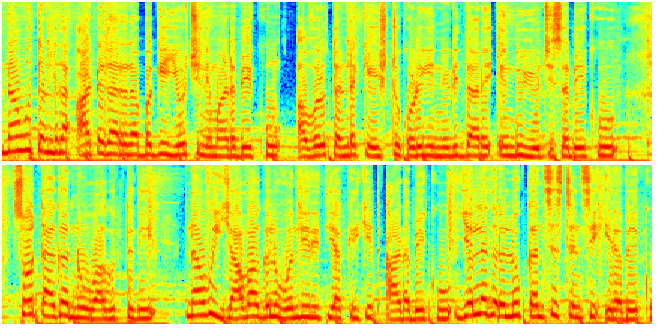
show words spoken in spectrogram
ನಾವು ತಂಡದ ಆಟಗಾರರ ಬಗ್ಗೆ ಯೋಚನೆ ಮಾಡಬೇಕು. ಅವರು ತಂಡಕ್ಕೆ ಎಷ್ಟು ಕೊಡುಗೆ ನೀಡಿದ್ದಾರೆ ಎಂದು ಯೋಚಿಸಬೇಕು. ಸೋತಾಗ ನೋವಾಗುತ್ತದೆ. ನಾವು ಯಾವಾಗಲೂ ಒಂದೇ ರೀತಿಯ ಕ್ರಿಕೆಟ್ ಆಡಬೇಕು. ಎಲ್ಲದರಲ್ಲೂ ಕನ್ಸಿಸ್ಟೆನ್ಸಿ ಇರಬೇಕು.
